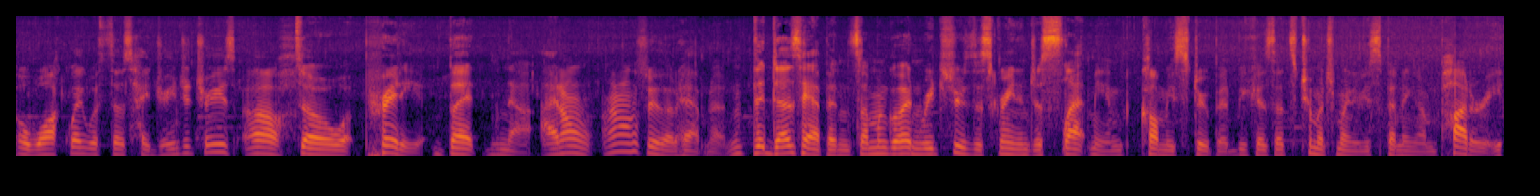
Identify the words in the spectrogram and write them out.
a walkway with those hydrangea trees. Oh, so pretty. But no, I don't I don't see that happening. If it does happen, someone go ahead and reach through the screen and just slap me and call me stupid because that's too much money to be spending on pottery.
